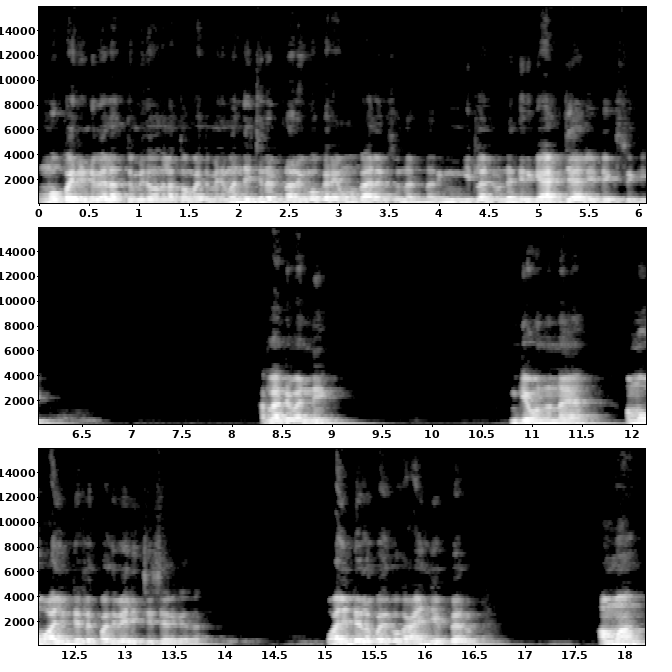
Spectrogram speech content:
ముప్పై రెండు వేల తొమ్మిది వందల తొంభై తొమ్మిది మంది ఇచ్చినట్టున్నారు ఇంకొకరేమో బ్యాలెన్స్ ఉన్నట్టున్నారు. ఇంక ఇట్లాంటివి ఉంటే దీనికి యాడ్ చేయాలి టెక్స్ట్కి అట్లాంటివన్నీ ఇంకేమన్నా ఉన్నాయా? అమ్మ వాలంటీర్లకు పదివేలు ఇచ్చేశారు కదా. వాలంటీర్లకు పది ఒక ఆయన చెప్పారు. అమ్మ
